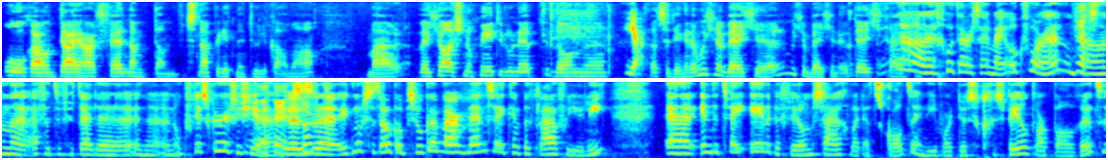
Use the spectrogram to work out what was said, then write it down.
allround diehard fan. Dan, dan snap je dit natuurlijk allemaal. Maar weet je wel, als je nog meer te doen hebt dan eh, Ja. dat soort dingen, dan moet je een beetje, dan moet je een, beetje een updateje krijgen. Nou, goed, daar zijn wij ook voor, hè? Om gewoon eh, even te vertellen, een, eh, een opfriscursusje. Ja, dus ik moest het ook opzoeken, maar mensen, ik heb het klaar voor jullie. In de twee eerdere films zagen we dat Scott, en die wordt dus gespeeld door Paul Rudd,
